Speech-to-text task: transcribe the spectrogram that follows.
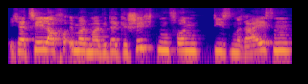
Ich erzähle auch immer mal wieder Geschichten von diesen Reisen.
